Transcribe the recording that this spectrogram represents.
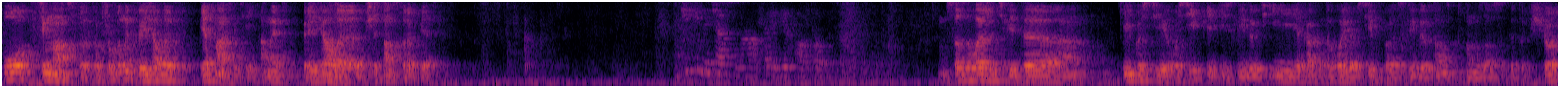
по 17, то щоб вони приїжджали в 15, а не приїжджали в 16.45. Скільки йде часу на перевірку автобуса? Все залежить від е, кількості осіб, які слідують, і яка категорія осіб е, слідує в транспортному засобі. Тобто, якщо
